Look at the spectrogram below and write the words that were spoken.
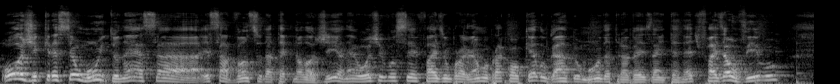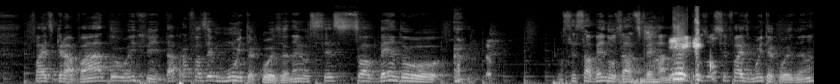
Hoje cresceu muito, né? Essa, esse avanço da tecnologia, né? Hoje você faz um programa para qualquer lugar do mundo através da internet, faz ao vivo faz gravado, enfim, dá para fazer muita coisa, né? Você sabendo você sabendo usar as ferramentas, e, e, você faz muita coisa, né?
